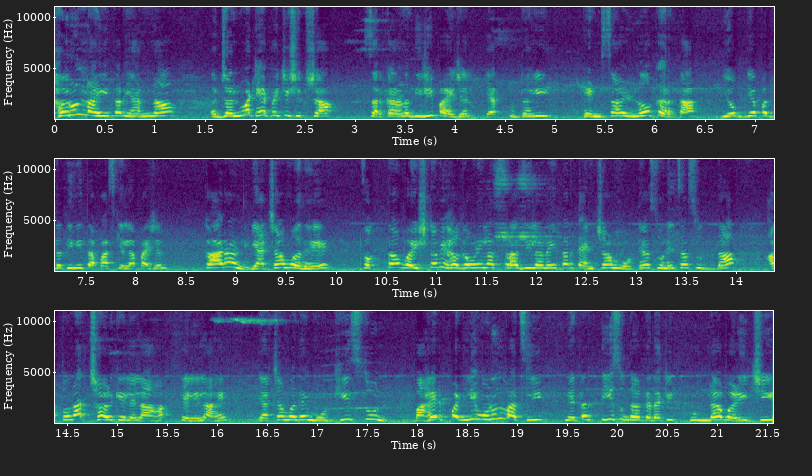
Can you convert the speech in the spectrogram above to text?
ठरून नाही तर ह्यांना जन्मठेपेची शिक्षा सरकारनं दिली पाहिजे. यात कुठंही हेंडसाळ न करता योग्य पद्धतीने तपास केला पाहिजे. कारण याच्यामध्ये फक्त वैष्णवी हगवणीलाच त्रास दिला नाही तर त्यांच्या मोठ्या सुनेचा सुद्धा अतोनात छळ केलेला केलेला आहे. याच्यामध्ये मोठी सून बाहेर पडली म्हणून वाचली नाहीतर ती सुद्धा कदाचित हुंडाबळीची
